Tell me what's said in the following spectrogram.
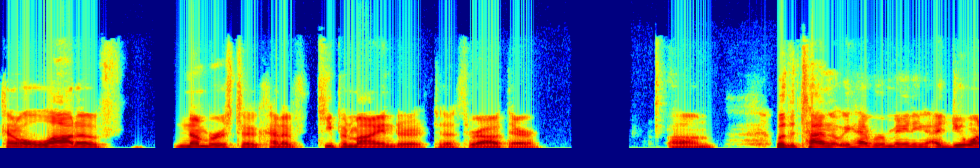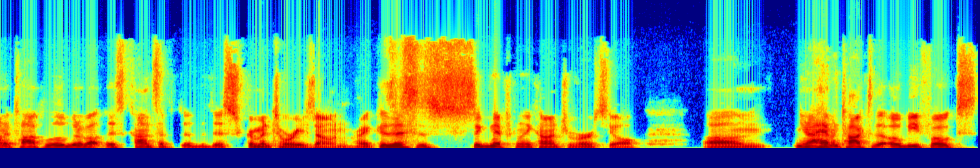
Kind of a lot of numbers to kind of keep in mind or to throw out there. Um, with the time that we have remaining, I do want to talk a little bit about this concept of the discriminatory zone, right? Because this is significantly controversial. Um, you know, I haven't talked to the OB folks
